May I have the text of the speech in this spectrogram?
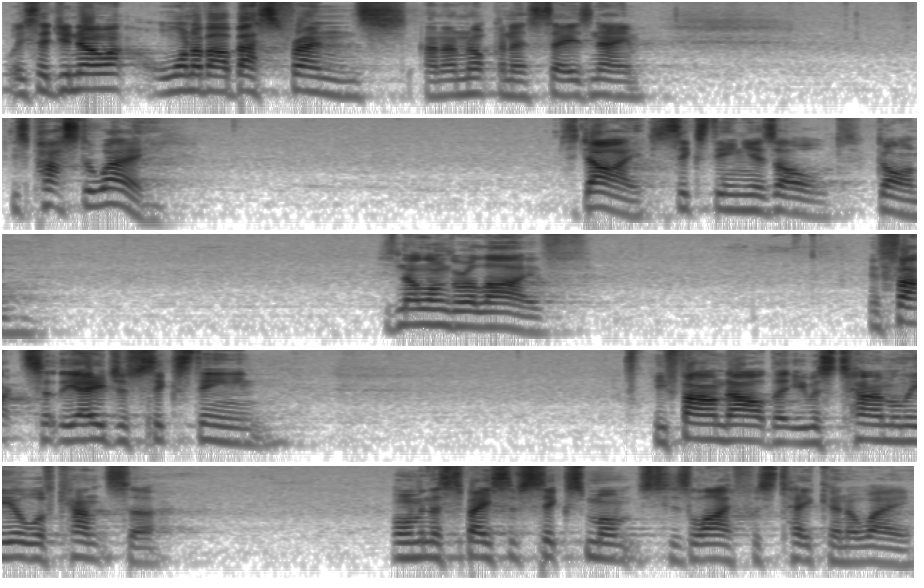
Well, he said, You know, one of our best friends, and I'm not going to say his name, he's passed away. He's died, 16 years old, gone. He's no longer alive. In fact, at the age of 16, he found out that he was terminally ill with cancer. And within the space of six months, his life was taken away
